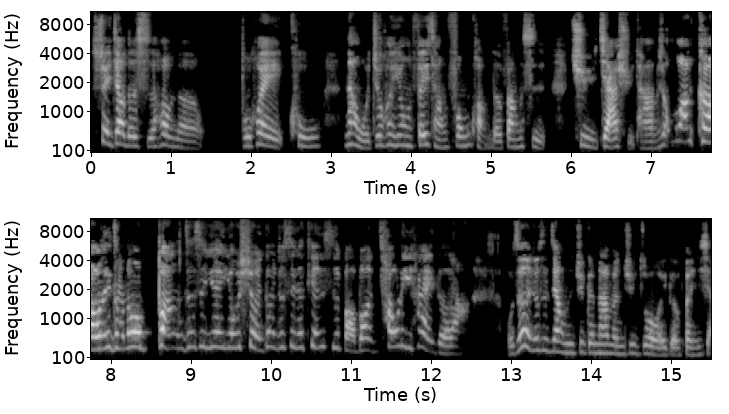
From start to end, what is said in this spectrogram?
睡觉的时候呢。不会哭，那我就会用非常疯狂的方式去嘉许他们，说：“哇靠，你怎么那么棒？真是越优秀，你根本就是一个天使宝宝，你超厉害的啦！”我真的就是这样子去跟他们去做一个分享。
